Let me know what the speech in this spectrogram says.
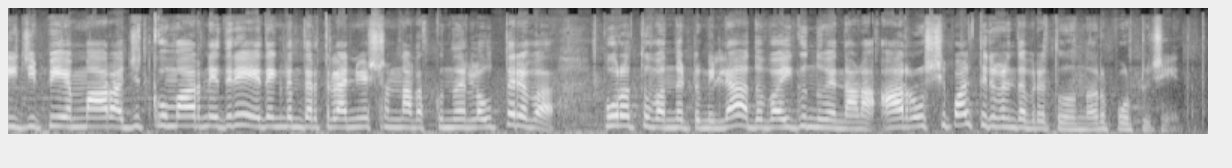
D G P M R Ajith കുമാറിനെതിരെ ഏതെങ്കിലും തരത്തിൽ അന്വേഷണം നടക്കുന്നതിനുള്ള ഉത്തരവ് പുറത്തു വന്നിട്ടുമില്ല. അത് വൈകുന്നുവെന്നാണ് ആർ റോഷിപാൽ തിരുവനന്തപുരത്ത് നിന്ന് റിപ്പോർട്ട് ചെയ്യുന്നത്.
